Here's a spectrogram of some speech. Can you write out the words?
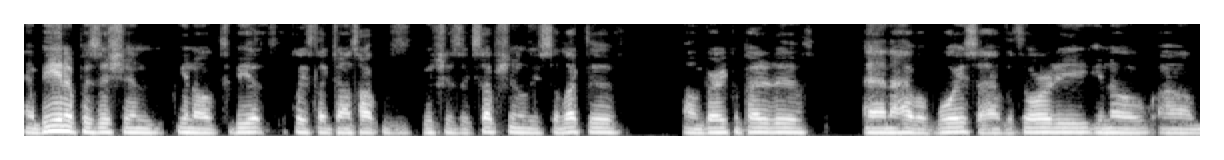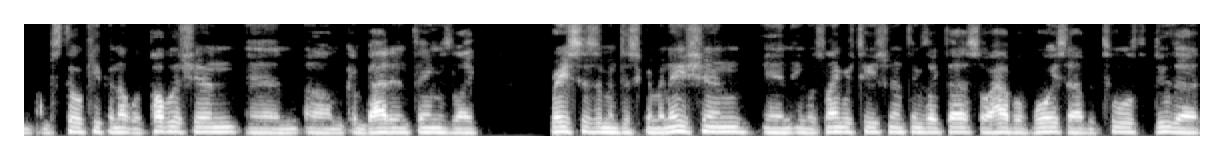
and be in a position, you know, to be at a place like Johns Hopkins, which is exceptionally selective, um, very competitive, and I have a voice, I have authority. You know, um, I'm still keeping up with publishing and um, combating things like racism and discrimination in English language teaching and things like that. So I have a voice, I have the tools to do that.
